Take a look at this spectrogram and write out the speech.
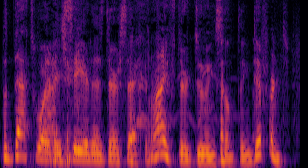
But that's why Magic. they see it as their second life. They're doing something different.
